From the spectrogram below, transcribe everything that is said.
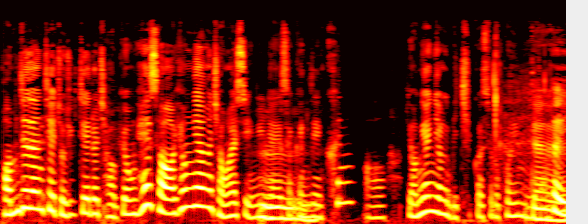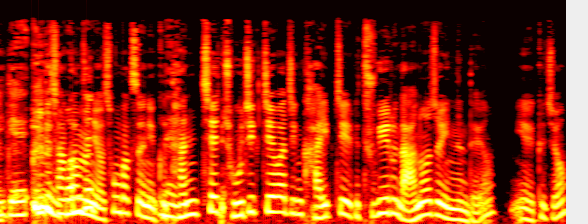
범죄단체 조직죄를 적용해서 형량을 정할 수 있느냐에서 음. 굉장히 큰 어, 영향력을 미칠 것으로 보입니다. 네. 그러니까 이게 근데 잠깐만요, 범죄... 송 박사님, 그 네. 단체 조직죄와 지금 가입죄 이렇게 두 개로 나눠져 있는데요. 예, 그죠?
